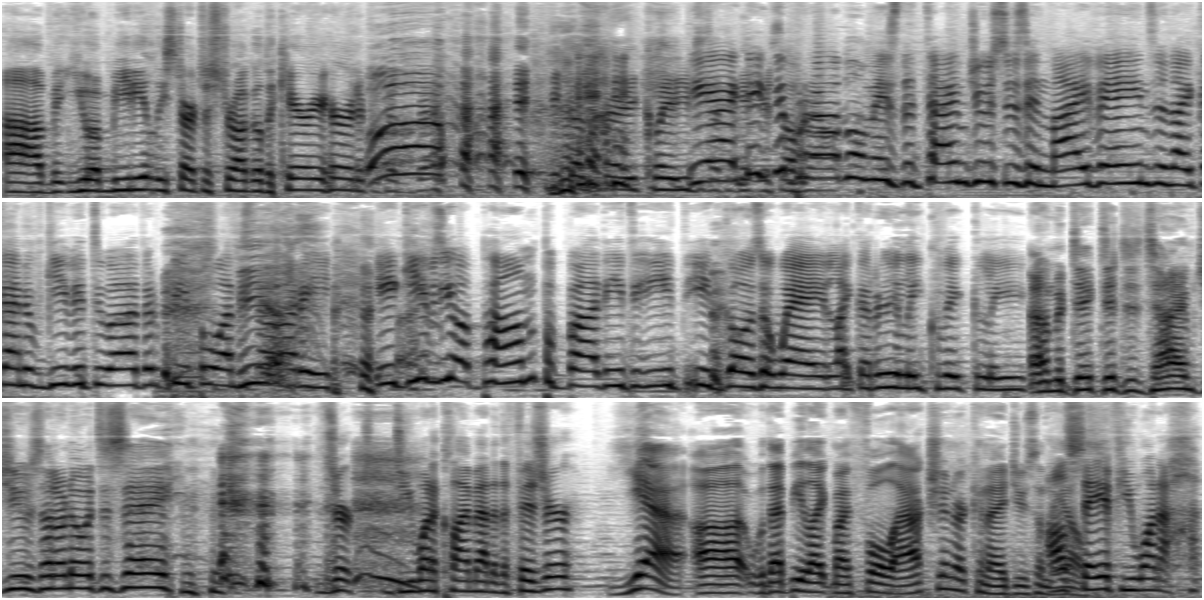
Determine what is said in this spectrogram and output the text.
Um, you immediately start to struggle to carry her, and it becomes, it becomes very clear. You Yeah, I think the yourself out. problem is the time juice is in my veins, and I kind of give it to other people. I'm sorry. It gives you a pump, but it, it it goes away like really quickly. I'm addicted to time juice. I don't know what to say. Zirk, do you want to climb out of the fissure? yeah, uh, would that be like my full action, or can I do something else? I'll else? say if you want to,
